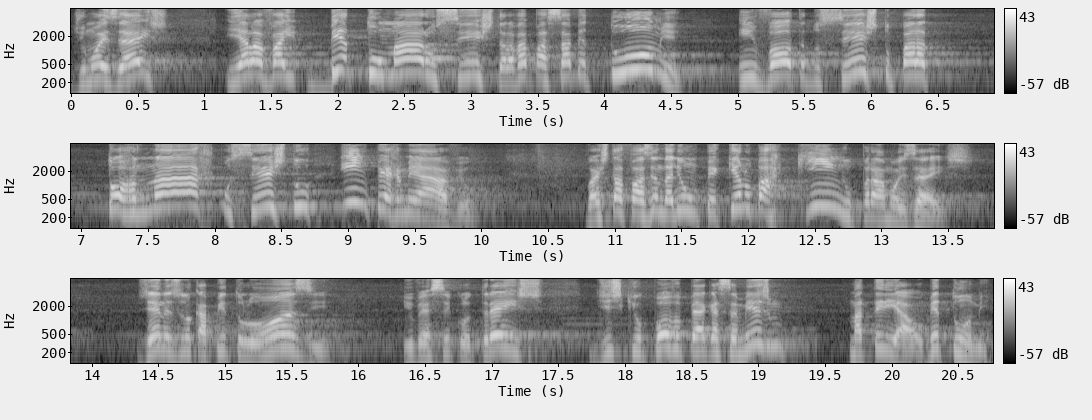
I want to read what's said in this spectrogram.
de Moisés e ela vai betumar o cesto, ela vai passar betume em volta do cesto para tornar o cesto impermeável. Vai estar fazendo ali um pequeno barquinho para Moisés. Gênesis no capítulo 11 e o versículo 3 diz que o povo pega esse mesmo material, betume,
